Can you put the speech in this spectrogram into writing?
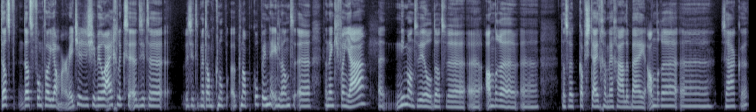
dat, dat vond ik wel jammer, weet je? Dus je wil eigenlijk z- zitten... We zitten met allemaal knop, eh, knappe koppen in Nederland. Eh, dan denk je van ja, eh, niemand wil dat we eh, andere... eh, dat we capaciteit gaan weghalen bij andere eh, zaken.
